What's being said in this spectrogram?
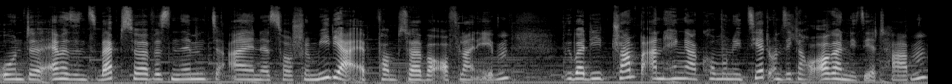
und äh, Amazons Webservice nimmt eine Social Media App vom Server offline eben, über die Trump-Anhänger kommuniziert und sich auch organisiert haben.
